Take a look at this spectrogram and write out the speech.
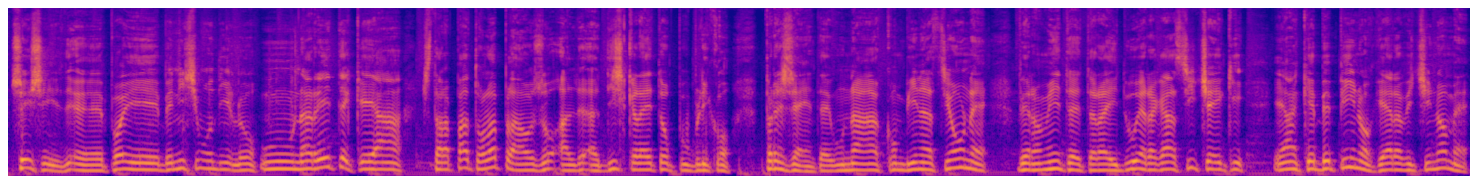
Sì, sì, eh, puoi benissimo dirlo. Una rete che ha strappato l'applauso al, al discreto pubblico presente, una combinazione veramente tra i due ragazzi ciechi e anche Beppino che era vicino a me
